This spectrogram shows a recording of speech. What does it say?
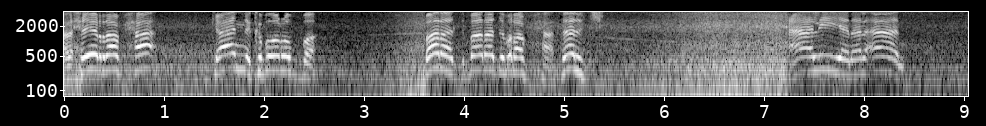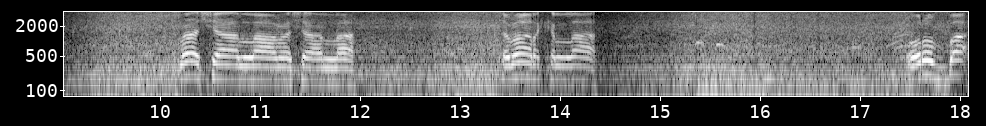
الحين رفحة كأنك بأوروبا. برد برد برفحة. ثلج. حاليا الآن. ما شاء الله ما شاء الله. تبارك الله. أوروبا.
